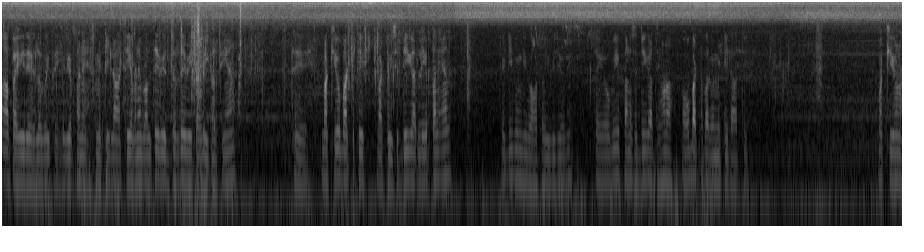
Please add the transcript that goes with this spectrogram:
ਆ ਪਹੀ ਦੇਖ ਲਓ ਬਈ, ਪਹੀ ਵੀ ਆਪਾਂ ਨੇ ਮਿੱਟੀ ਲਾਤੀ, ਆਪਣੇ ਵੱਲ ਤੇ ਵੀ, ਉੱਧਰ ਤੇ ਵੀ ਚੌੜੀ ਕਰਤੀ ਐਨ। ਤੇ ਬਾਕੀ ਉਹ ਬੱਟ ਤੇ ਬੱਟ ਵੀ ਸਿੱਧੀ ਕਰ ਲਈ ਆਪਾਂ ਨੇ ਐਨ ਟੇਢੀ ਪਿੰਗੀ ਬਹੁਤ ਹੋਈ ਵੀ ਸੀ ਉਹ ਵੀ। ਤੇ ਉਹ ਵੀ ਆਪਾਂ ਨੇ ਸਿੱਧੀ ਕਰਤੀ, ਹੁਣ ਉਹ ਬੱਟ ਪਰ ਵੀ ਮਿੱਟੀ ਲਾਤੀ ਬਾਕੀ ਹੁਣ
